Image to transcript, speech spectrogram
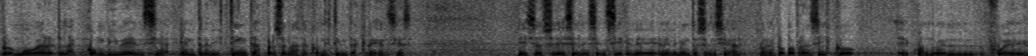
promover la convivencia entre distintas personas con distintas creencias. Eso es el, elemento esencial. Con el Papa Francisco, eh, cuando él fue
